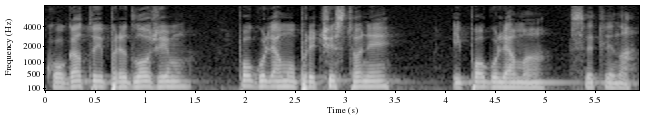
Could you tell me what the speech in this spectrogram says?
когато и предложим по-голямо пречистване и по-голяма светлина.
